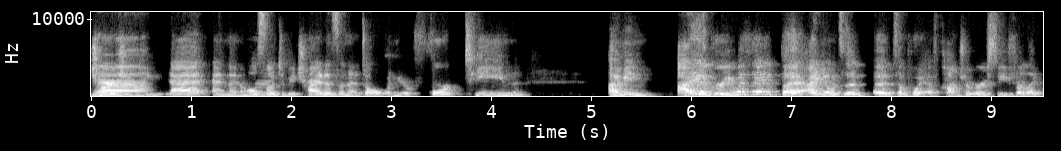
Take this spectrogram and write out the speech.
charge Yeah. you can get, and then Mhm. also to be tried as an adult when you're 14. I mean, I agree with it, but I know it's a it's a point of controversy for like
